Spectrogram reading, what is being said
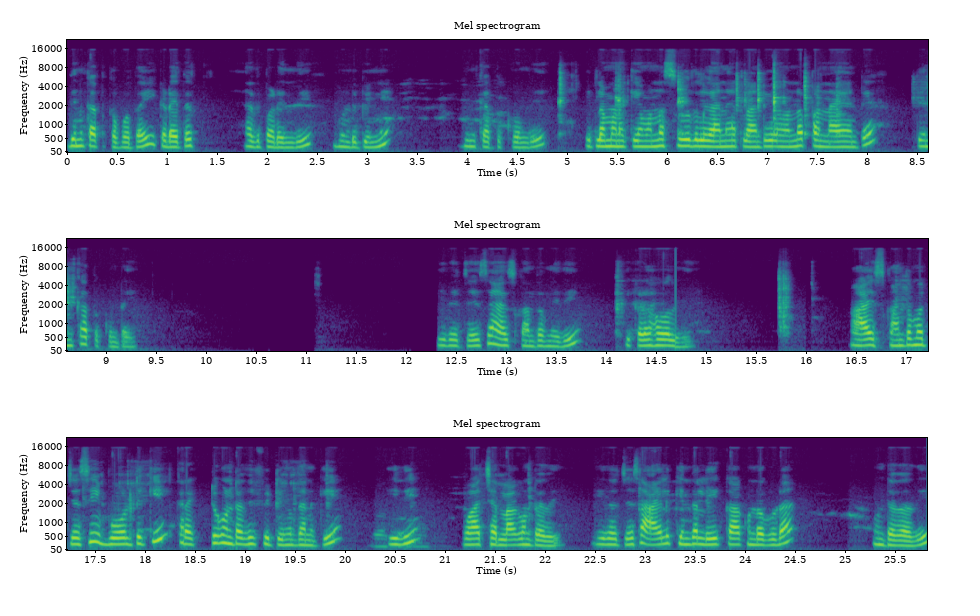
దీనికి అతకపోతాయి ఇక్కడైతే అది పడింది గుండు పిన్ని. దీనికి అతుక్కుంది ఇట్లా మనకి ఏమన్నా సూదులు కానీ అట్లాంటివి ఏమన్నా పన్నాయంటే దీనికి అతుక్కుంటాయి ఇది వచ్చేసి అయస్కాంతం ఇది. ఇక్కడ హోల్ ఇది. ఆయస్కాంతం వచ్చేసి బోల్ట్కి కరెక్ట్గా ఉంటుంది ఫిట్టింగ్ దానికి. ఇది వాచర్ లాగా ఉంటుంది. ఇది వచ్చేసి ఆయిల్ కింద లీక్ కాకుండా కూడా ఉంటుంది అది.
